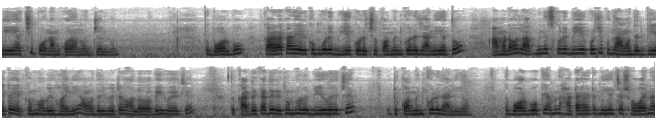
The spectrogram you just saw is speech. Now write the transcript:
নিয়ে যাচ্ছি প্রণাম করানোর জন্য। তো বর্ব, কারা কারা এরকম করে বিয়ে করেছ? কমেন্ট করে জানিয়ে তো আমরাও লাভ ম্যানেজ করে বিয়ে করেছি, কিন্তু আমাদের বিয়েটা এরকমভাবেই হয়নি। আমাদের বিয়েটা ভালোভাবেই হয়েছে। তো কাদের কাদের এরকমভাবে বিয়ে হয়েছে, একটু কমেন্ট করে জানিও। তো বর্বকে আমরা হাঁটা হাঁটা নিয়েছে, সবাই না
